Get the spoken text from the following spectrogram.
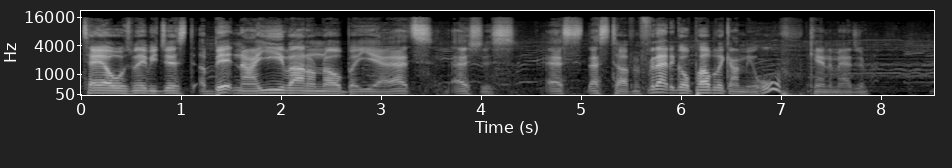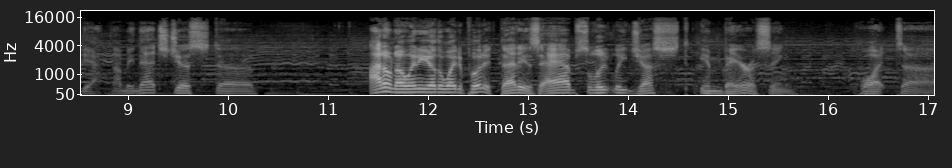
Te'o was maybe just a bit naive. I don't know, but yeah, that's that's just that's that's tough. And for that to go public, I mean, oof, can't imagine. Yeah, I mean that's just. Uh, I don't know any other way to put it. That is absolutely just embarrassing. What uh,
